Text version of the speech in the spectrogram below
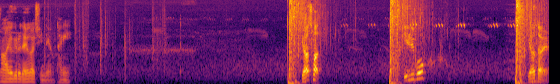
아, 여기로 내려갈 수 있네요. 다행히. 여섯, 일곱, 여덟.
